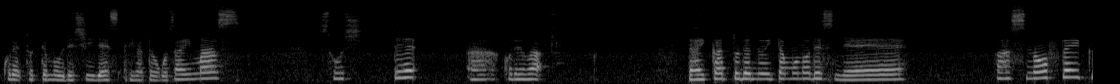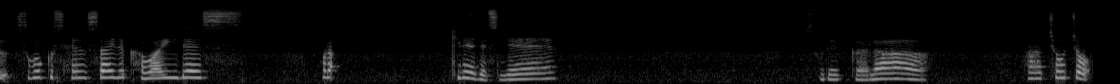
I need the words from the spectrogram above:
これとっても嬉しいです。ありがとうございます。そしてあこれはダイカットで抜いたものですね。あスノーフレーク。すごく繊細で可愛いです。ほら綺麗ですね。それからあ蝶々こ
